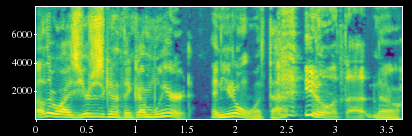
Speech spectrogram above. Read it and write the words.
Otherwise, you're just going to think I'm weird, and you don't want that. You don't want that. No.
